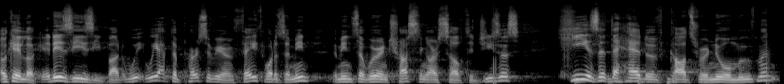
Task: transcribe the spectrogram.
Okay, look, it is easy, but we, we have to persevere in faith. What does it mean? It means that we're entrusting ourselves to Jesus. He is at the head of God's renewal movement.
